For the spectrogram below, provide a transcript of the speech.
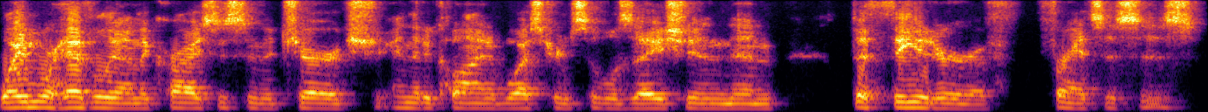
way more heavily on the crisis in the church and the decline of Western civilization than the theater of Francis's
